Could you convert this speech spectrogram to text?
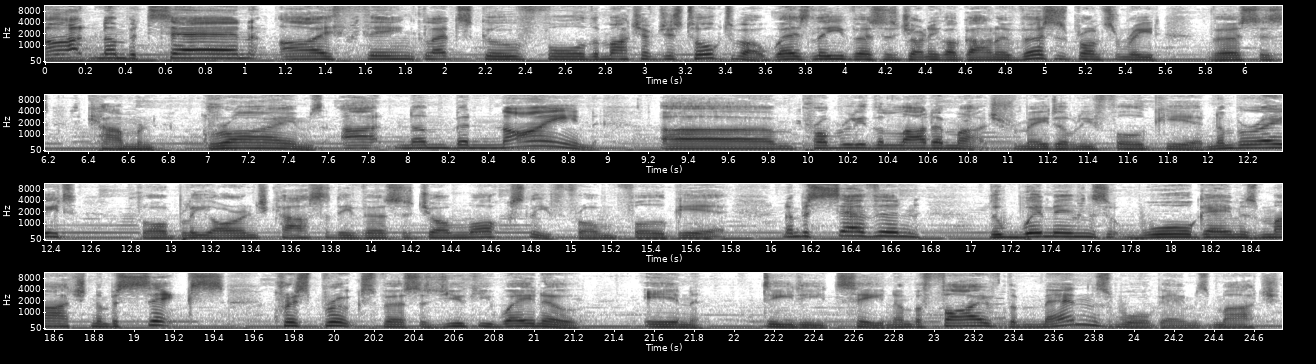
At number 10, I think let's go for the match I've just talked about Wesley versus Johnny Gargano versus Bronson Reed versus Cameron Grimes. At number 9, um, probably the ladder match from AEW Full Gear. Number 8, probably Orange Cassidy versus Jon Moxley from Full Gear. Number 7, the women's War Games match. Number 6, Chris Brooks versus Yuki Ueno in DDT. Number five, the men's War Games match.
